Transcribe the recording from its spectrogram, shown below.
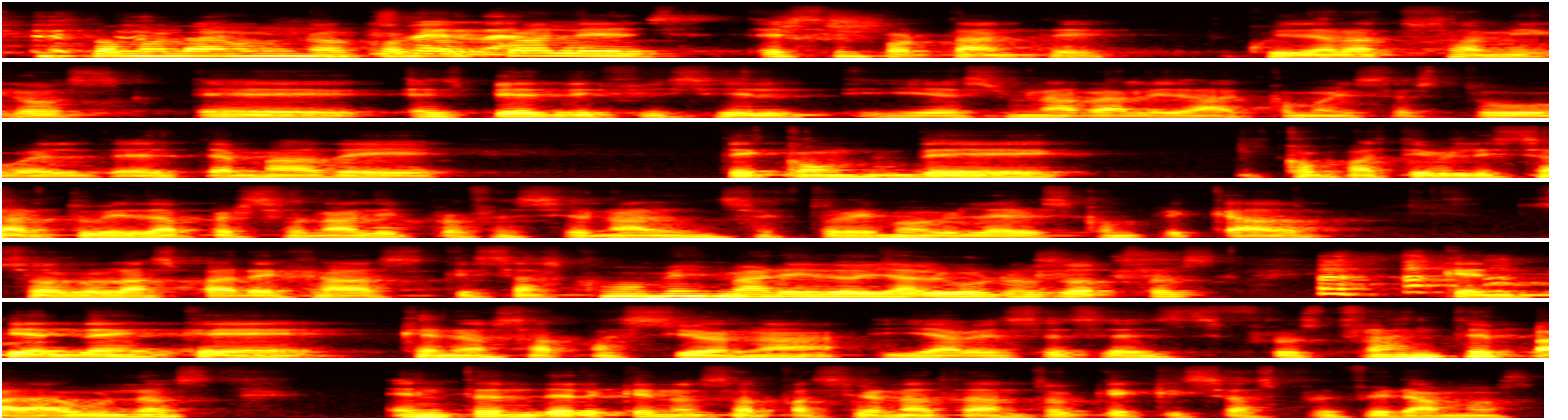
Como la 1, con lo cual es, es, importante cuidar a tus amigos. Eh, es bien difícil y es una realidad, como dices tú, el, el tema de de, compatibilizar tu vida personal y profesional en el sector inmobiliario es complicado. Solo las parejas, quizás como mi marido y algunos otros, que entienden que, que nos apasiona y a veces es frustrante para unos entender que nos apasiona tanto que quizás prefiramos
